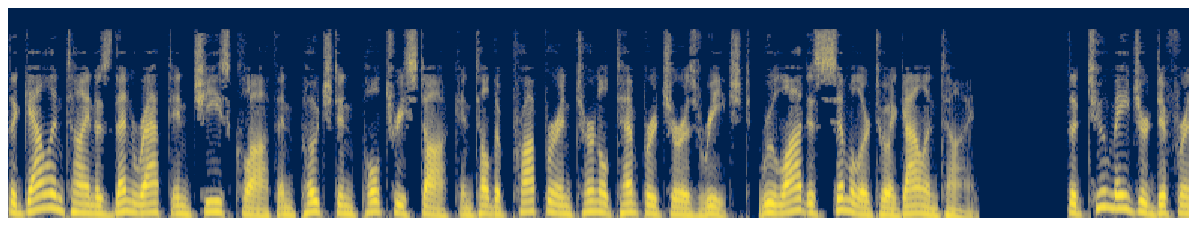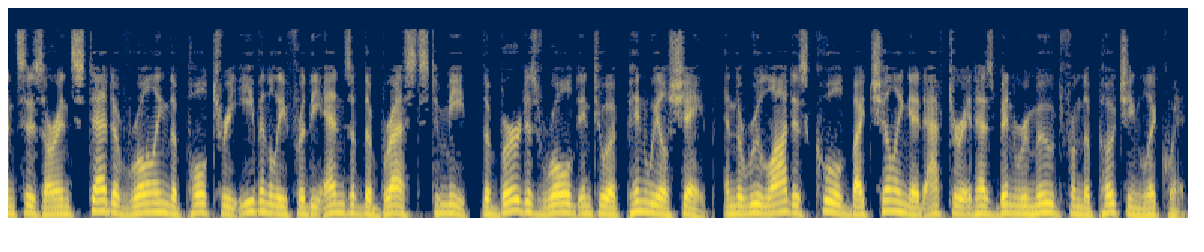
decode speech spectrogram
The galantine is then wrapped in cheesecloth and poached in poultry stock until the proper internal temperature is reached. Roulade is similar to a galantine. The two major differences are instead of rolling the poultry evenly for the ends of the breasts to meet, the bird is rolled into a pinwheel shape, and the roulade is cooled by chilling it after it has been removed from the poaching liquid.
